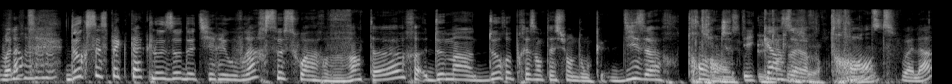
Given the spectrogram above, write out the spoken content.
Voilà. Donc ce spectacle au zoo de Thierry Ouvrard, ce soir 20h, demain deux représentations, donc 10h30 30 et et 15h30. Voilà.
